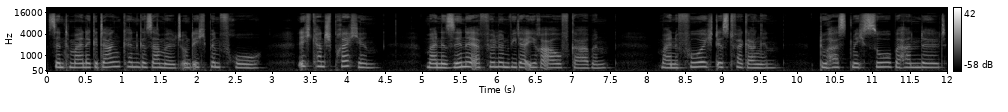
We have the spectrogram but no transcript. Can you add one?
sind meine Gedanken gesammelt und ich bin froh. Ich kann sprechen. Meine Sinne erfüllen wieder ihre Aufgaben. Meine Furcht ist vergangen. Du hast mich so behandelt,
